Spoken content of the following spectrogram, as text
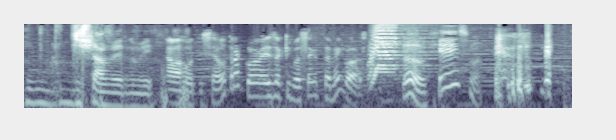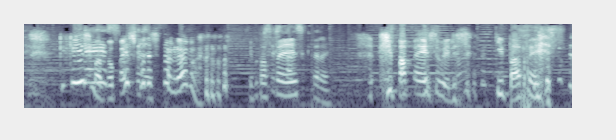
De chaveiro no meio. Não, Arruda, isso é outra coisa que você também gosta. Ô, que isso, mano? Que que é isso, mano? Meu pai escuta esse programa. Que papo é esse, cara? que papo é esse, Willis? Que papo é esse?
